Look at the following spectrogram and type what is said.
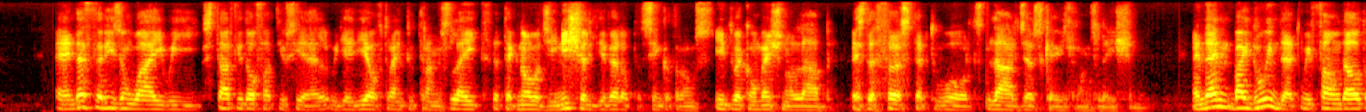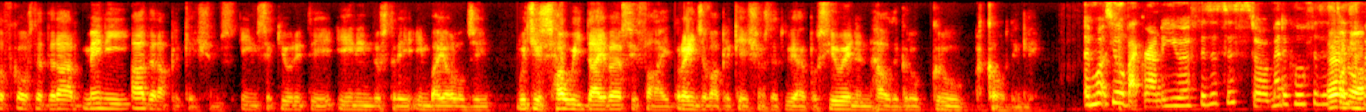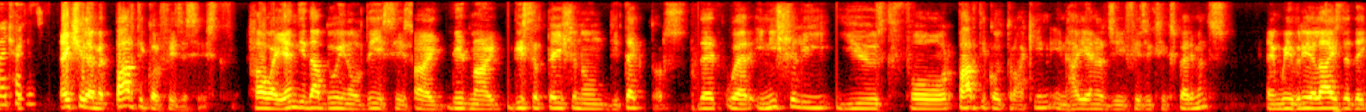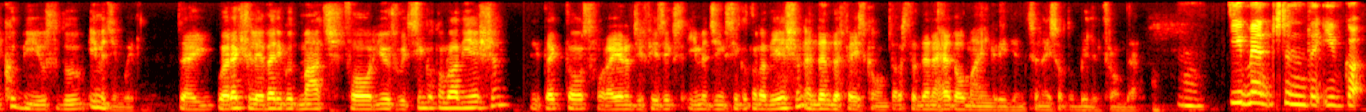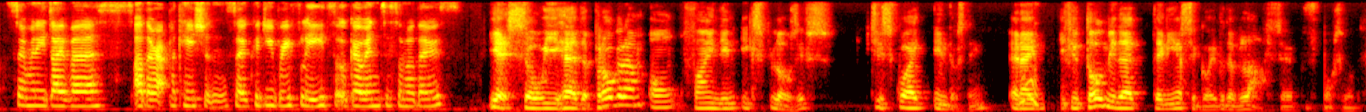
And that's the reason why we started off at UCL with the idea of trying to translate the technology initially developed at synchrotrons into a conventional lab as the first step towards larger scale translation. And then by doing that, we found out, of course, that there are many other applications in security, in industry, in biology, which is how we diversified range of applications that we are pursuing and how the group grew accordingly. And what's your background? Are you a physicist or a medical physicist Oh, no. by training? Actually, I'm a particle physicist. How I ended up doing all this is I did my dissertation on detectors that were initially used for particle tracking in high energy physics experiments. And we've realized that they could be used to do imaging with. They were actually a very good match for use with synchrotron radiation, detectors for high energy physics, imaging, synchrotron radiation, and then the phase contrast. And then I had all my ingredients and I sort of built it from there. Hmm. You mentioned that you've got so many diverse other applications. So could you briefly sort of go into some of those? Yes, so we had a program on finding explosives, which is quite interesting. And I, hmm. if you told me that 10 years ago, I would have laughed, so if possible.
